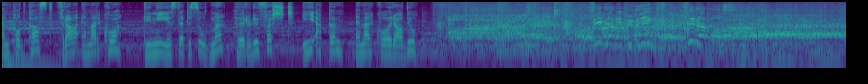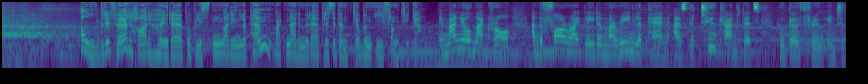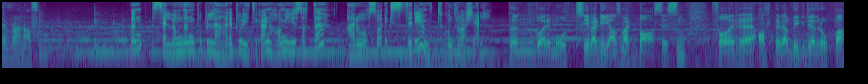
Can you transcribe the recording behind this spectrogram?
en podkast fra NRK. De nyeste episodene hører du først i appen NRK Radio. Vive la République! Vive la France! Aldri før har høyrepopulisten Marine Le Pen vært nærmere presidentjobben i Frankrike. Emmanuel Macron and the far right leader Marine Le Pen as the two candidates who go through into the runoff. Men selv om den populære politikeren har mye støtte, er hun også ekstremt kontroversiell. Hun går imot de verdiene som har vært basisen for eh, alt det vi har bygd i Europa.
